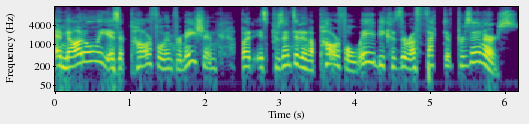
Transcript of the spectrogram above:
And not only is it powerful information, but it's presented in a powerful way because they're effective presenters.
